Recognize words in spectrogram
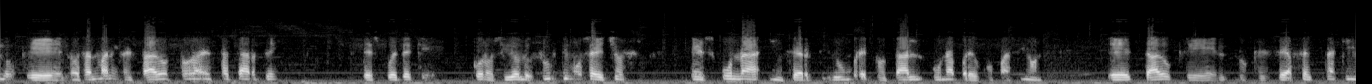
lo que nos han manifestado toda esta tarde, después de que conocido los últimos hechos, es una incertidumbre total, una preocupación, dado que lo que se afecta aquí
